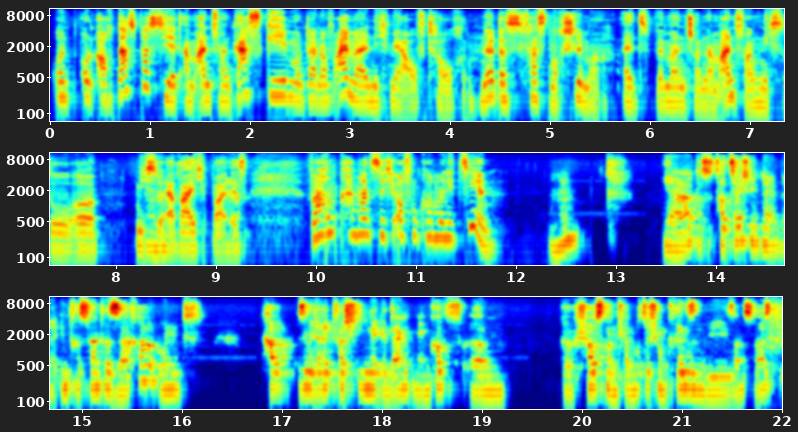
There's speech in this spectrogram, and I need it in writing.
Und, und auch das passiert am Anfang Gas geben und dann auf einmal nicht mehr auftauchen. Ne? Das ist fast noch schlimmer, als wenn man schon am Anfang nicht so, äh, nicht mhm. so erreichbar ja. ist. Warum kann man es nicht offen kommunizieren? Mhm. Ja, das ist tatsächlich eine, eine interessante Sache und hab, sind mir direkt verschiedene Gedanken im Kopf ähm, geschossen und ich musste schon grinsen wie sonst was.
